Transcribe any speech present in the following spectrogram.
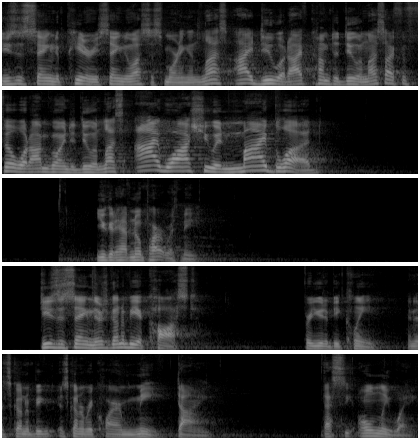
Jesus is saying to Peter, he's saying to us this morning, unless I do what I've come to do, unless I fulfill what I'm going to do, unless I wash you in my blood, you could have no part with me. Jesus is saying there's going to be a cost for you to be clean, and it's going to, be, it's going to require me dying. That's the only way.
